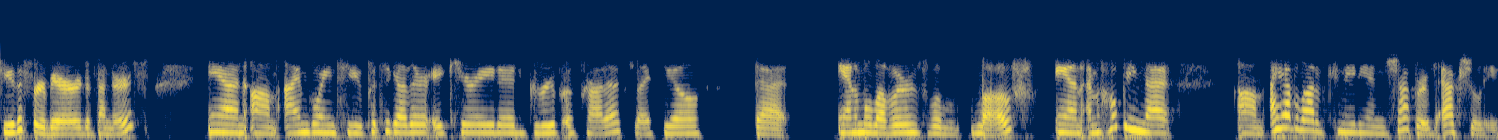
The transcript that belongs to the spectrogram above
to the Fur Bearer Defenders. And um, I'm going to put together a curated group of products that I feel that animal lovers will love. And I'm hoping that um, I have a lot of Canadian shoppers actually,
